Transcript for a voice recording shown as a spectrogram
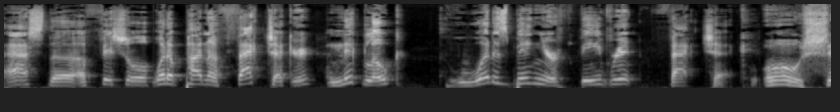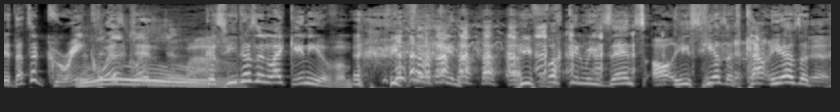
ask the official What a Partner fact checker, Nick Loke. What has been your favorite fact check? Oh shit, that's a great question because he doesn't like any of them. He fucking, he fucking resents all. He's he has a count. He has a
